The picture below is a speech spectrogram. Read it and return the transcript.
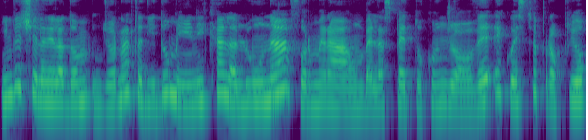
Invece nella dom- giornata di domenica la luna formerà un bel aspetto con Giove e questo è proprio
